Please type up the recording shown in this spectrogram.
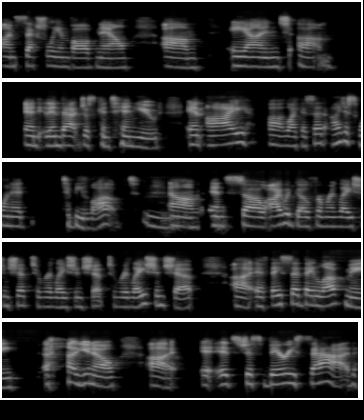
i'm sexually involved now um and um and and that just continued and i uh, like i said i just wanted to be loved mm-hmm. um, and so i would go from relationship to relationship to relationship uh, if they said they loved me you know, uh, it, it's just very sad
